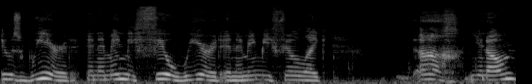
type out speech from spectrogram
it was weird and it made me feel weird and it made me feel like, ugh, you know?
